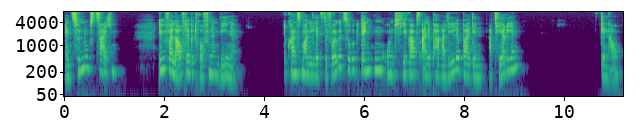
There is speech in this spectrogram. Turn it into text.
Entzündungszeichen im Verlauf der betroffenen Vene. Du kannst mal an die letzte Folge zurückdenken und hier gab es eine Parallele bei den Arterien. Genau.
